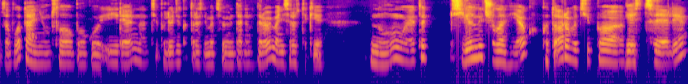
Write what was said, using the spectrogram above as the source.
забота о нем, слава богу. И реально, типа, люди, которые занимаются своим ментальным здоровьем, они сразу такие, ну, это сильный человек, у которого, типа, есть цели,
